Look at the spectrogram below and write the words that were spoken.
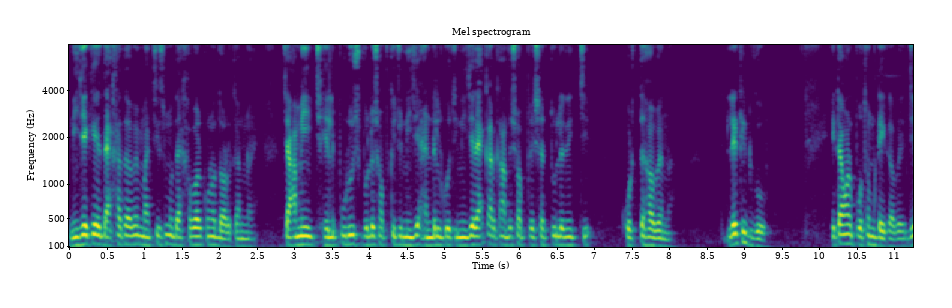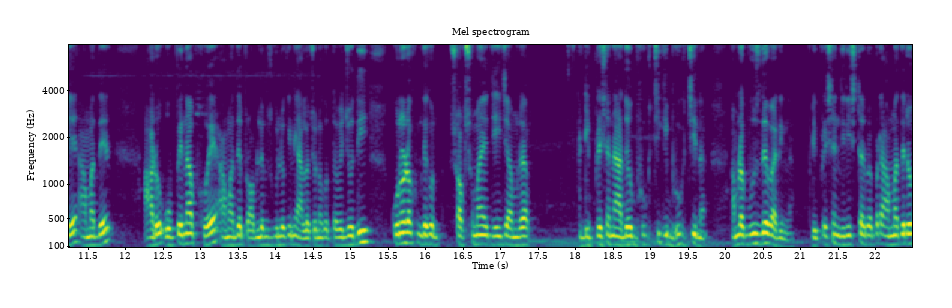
নিজেকে দেখাতে হবে ম্যাচিসমো দেখাবার কোনো দরকার নয়। যে আমি ছেলে পুরুষ বলে সব কিছু নিজে হ্যান্ডেল করছি, নিজের একার কাঁধে সব প্রেশার তুলে নিচ্ছি, করতে হবে না। লেট ইট গো এটা আমার প্রথম টেক হবে যে আমাদের আরও ওপেন আপ হয়ে আমাদের প্রবলেমসগুলোকে নিয়ে আলোচনা করতে হবে। যদি কোনো রকম, দেখুন, সবসময় যেই যে আমরা ডিপ্রেশনে আদৌ ভুগছি কি ভুগছি না, আমরা বুঝতে পারি না। ডিপ্রেশন জিনিসটার ব্যাপারে আমাদেরও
